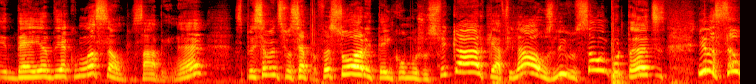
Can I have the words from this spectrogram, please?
ideia de acumulação, sabe, né? Especialmente se você é professor e tem como justificar que afinal os livros são importantes e eles são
